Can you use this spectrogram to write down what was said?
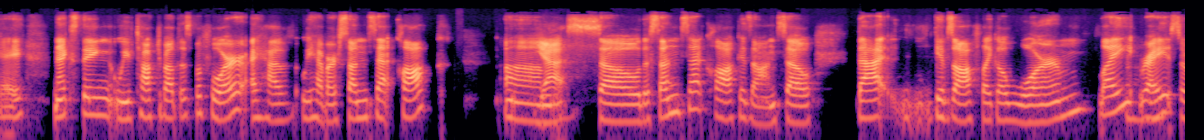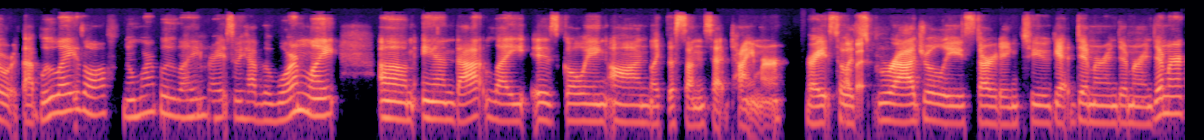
Okay. Next thing, we've talked about this before. I have we have our sunset clock. Um, yes. So the sunset clock is on. So that gives off like a warm light, mm-hmm. right? So that blue light is off. No more blue light, mm-hmm. right? So we have the warm light, um, and that light is going on like the sunset timer, right? So Love it's it. gradually starting to get dimmer and dimmer and dimmer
